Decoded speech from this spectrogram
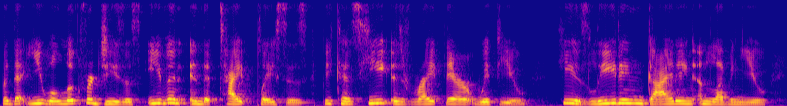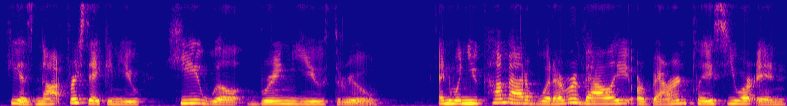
but that you will look for Jesus even in the tight places because He is right there with you. He is leading, guiding, and loving you. He has not forsaken you. He will bring you through. And when you come out of whatever valley or barren place you are in,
